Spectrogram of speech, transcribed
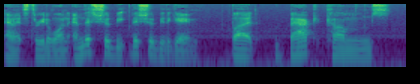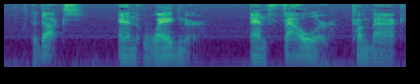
and it's three to one. And this should be this should be the game, but back comes the Ducks, and Wagner and Fowler come back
